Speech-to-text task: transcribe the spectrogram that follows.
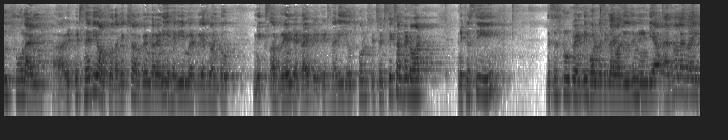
useful and uh, it, it's heavy also. The mixer grinder, any heavy materials you want to mix or grind it, right? It, it's very useful. It's, at 600 watt. And if you see, this is 220 volt basically I was using in India as well as I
